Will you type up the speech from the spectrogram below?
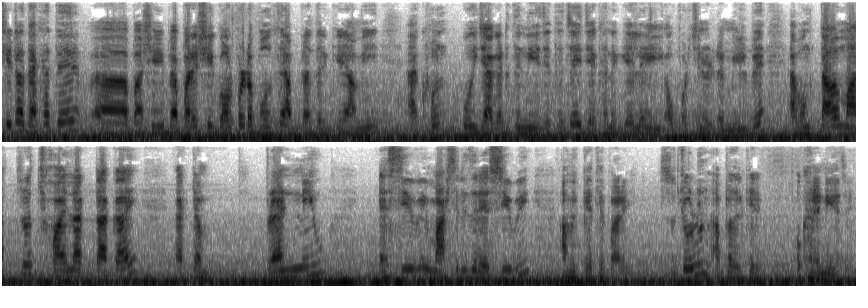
সেটা দেখাতে বা সেই ব্যাপারে সেই গল্পটা বলতে আপনাদেরকে আমি এখন ওই জায়গাটাতে নিয়ে যেতে চাই, যেখানে গেলে এই অপরচুনিটিটা মিলবে। এবং তাও মাত্র ছয় লাখ টাকায় একটা ব্র্যান্ড নিউ এসইউভি মার্সিডিজের এসইউভি আমি পেতে পারি। সো চলুন আপনাদেরকে ওখানে নিয়ে যাই।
